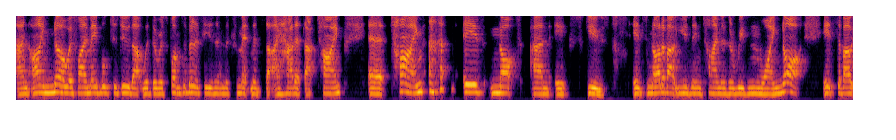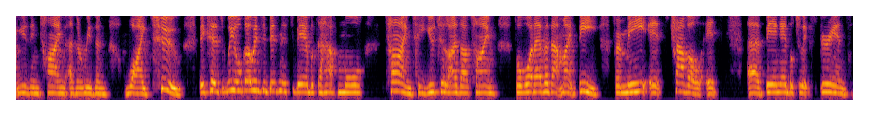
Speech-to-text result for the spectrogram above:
and I know if I'm able to do that with the responsibilities and the commitments that I had at that time, uh, time is not an excuse. It's not about using time as a reason why not. It's about using time as a reason why to, because we all go into business to be able to have more time to utilize our time for whatever that might be. For me, it's travel, it's uh, being able to experience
